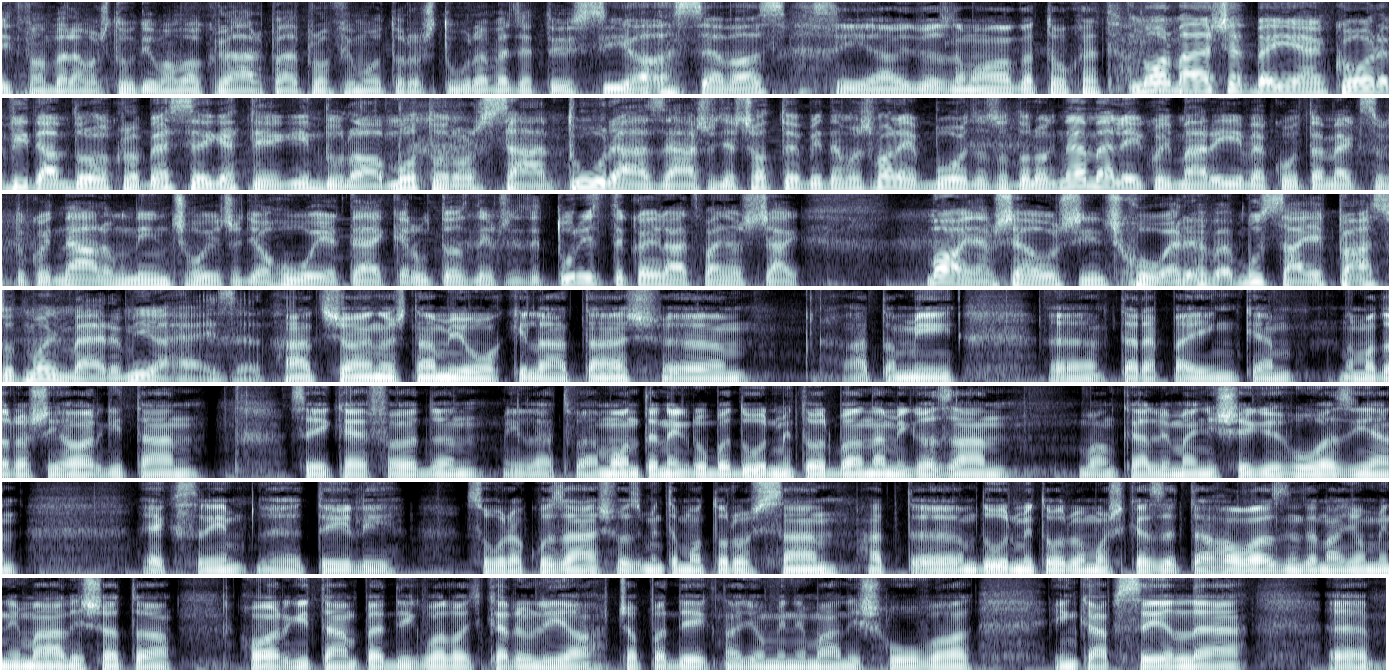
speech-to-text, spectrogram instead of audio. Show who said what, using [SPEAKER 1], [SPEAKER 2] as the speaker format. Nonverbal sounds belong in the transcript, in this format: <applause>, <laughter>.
[SPEAKER 1] Itt van velem a stúdióban Makra Árpád, profi motoros túravezető. Szia, szevasz!
[SPEAKER 2] Szia, üdvözlöm a hallgatókat!
[SPEAKER 1] Normál esetben ilyenkor vidám dologról beszélgetnénk, indul a motoros szán, túrázás, ugye stb. De most van egy boldozó dolog, nem elég, hogy már évek óta megszoktuk, hogy nálunk nincs hó, és hogy a hóért el kell utazni, és ez egy turisztikai látványosság. Majdnem sehol sincs hó, erre muszáj egy pár szót, mondj már, mi a helyzet?
[SPEAKER 2] Hát sajnos nem jó a kilátás. Hát a mi terepeinken, a Madarasi Hargitán, Székelyföldön, illetve Montenegróba, Durmitorban nem igazán van kellő mennyiségű hó az ilyen extrém téli szórakozáshoz, mint a motoros szán. Hát Durmitorban most kezdett el havazni, de nagyon minimálisat, a Hargitán pedig valahogy kerüli a csapadék nagyon minimális hóval, inkább széllel,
